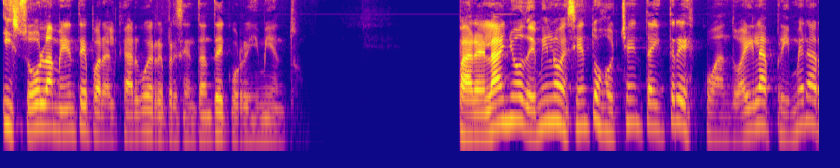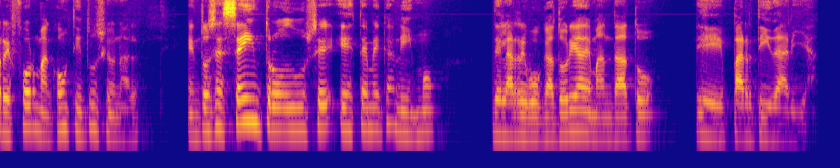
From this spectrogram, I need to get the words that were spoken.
y solamente para el cargo de representante de corregimiento. Para el año de 1983, cuando hay la primera reforma constitucional, entonces se introduce este mecanismo de la revocatoria de mandato eh, partidaria.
